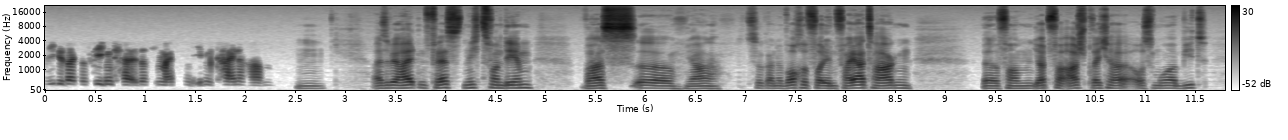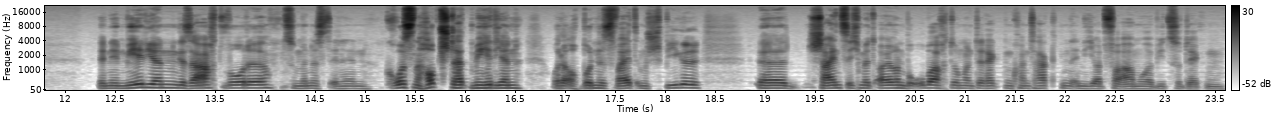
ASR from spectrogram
wie gesagt, das Gegenteil, dass die meisten eben keine haben. Hm. Also wir halten fest, nichts von dem, was äh, ja circa eine Woche vor den Feiertagen äh, vom JVA-Sprecher aus Moabit in den Medien gesagt wurde, zumindest in den großen Hauptstadtmedien oder auch bundesweit im Spiegel, äh, scheint sich mit euren Beobachtungen und direkten Kontakten in die JVA Moabit zu decken.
